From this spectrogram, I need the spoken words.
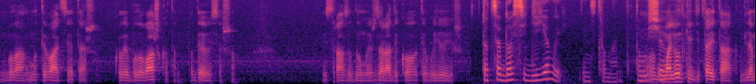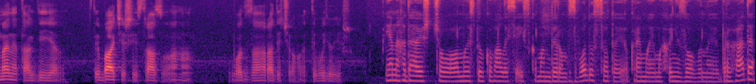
була мотивація теж. Коли було важко, там подивишся, що. І зразу думаєш, заради кого ти воюєш. То це досі дієвий інструмент. Тому Ну, що Малюнки дітей так, для мене так дієві. Ти бачиш і зразу, ага, от заради чого ти воюєш. Я нагадаю, що ми спілкувалися із командиром взводу сотої окремої механізованої бригади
